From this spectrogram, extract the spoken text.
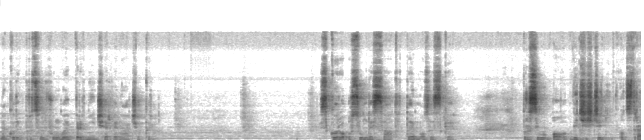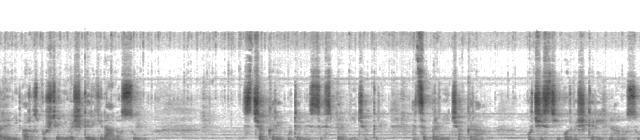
Na kolik procent funguje první červená čakra? Skoro 80, to je moc hezké. Prosím o vyčištění, odstranění a rozpuštění veškerých nánosů z čakry u Denisy, z první čakry. Ať se první čakra očistí od veškerých nánosů.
